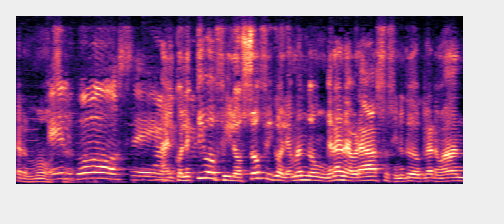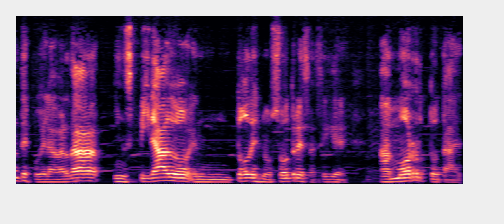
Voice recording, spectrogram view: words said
Qué hermoso. El goce. Al colectivo filosófico le mando un gran abrazo, si no quedó claro antes, porque la verdad, inspirado en todos nosotros, así que amor total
